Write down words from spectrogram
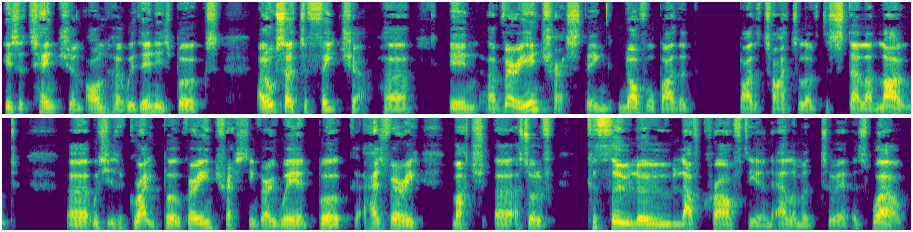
his attention on her within his books and also to feature her in a very interesting novel by the by the title of The Stellar Lode, uh, which is a great book, very interesting, very weird book. It has very much uh, a sort of Cthulhu Lovecraftian element to it as well.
